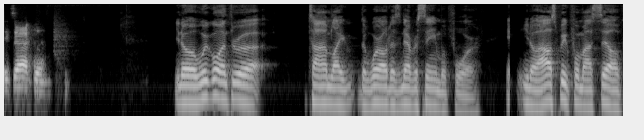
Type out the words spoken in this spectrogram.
Exactly you know, we're going through a time like the world has never seen before. You know, I'll speak for myself.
